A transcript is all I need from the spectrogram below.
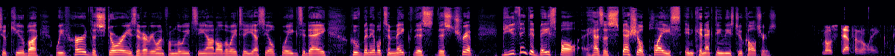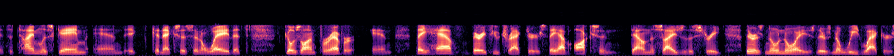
to Cuba. We've heard the stories of everyone from Louis Tiant all the way to Yasiel Puig today who've been able to make this, this trip. Do you think that baseball has a special place in connecting these two cultures? Most definitely. It's a timeless game, and it connects us in a way that goes on forever and they have very few tractors. They have oxen down the sides of the street. There is no noise. There's no weed whackers.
